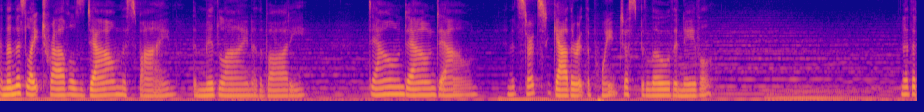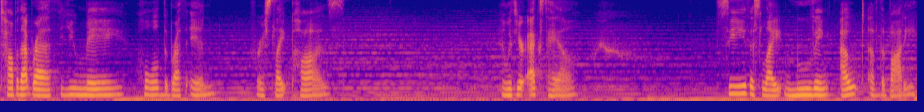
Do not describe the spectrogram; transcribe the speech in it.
And then this light travels down the spine, the midline of the body, down, down, down, and it starts to gather at the point just below the navel. And at the top of that breath, you may hold the breath in for a slight pause. And with your exhale, see this light moving out of the body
